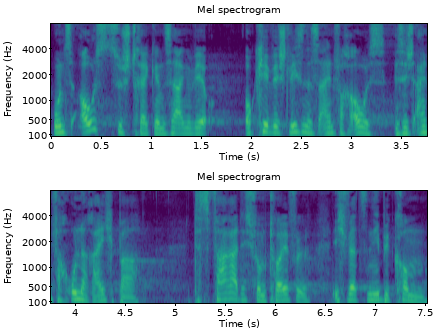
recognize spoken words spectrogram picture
uns auszustrecken, sagen wir, okay, wir schließen das einfach aus. Es ist einfach unerreichbar. Das Fahrrad ist vom Teufel. Ich werde es nie bekommen.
